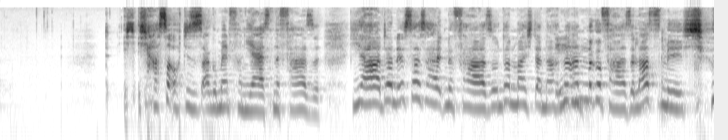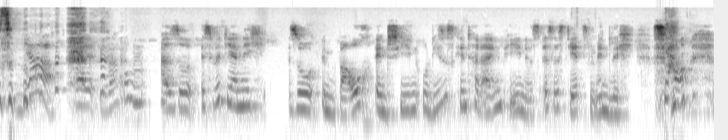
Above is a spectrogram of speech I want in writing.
Ich, ich hasse auch dieses Argument von, ja, ist eine Phase. Ja, dann ist das halt eine Phase und dann mache ich danach eine Eben. andere Phase. Lass mich. So. Ja, weil warum? Also es wird ja nicht so im Bauch entschieden, oh, dieses Kind hat einen Penis, es ist jetzt männlich. So.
